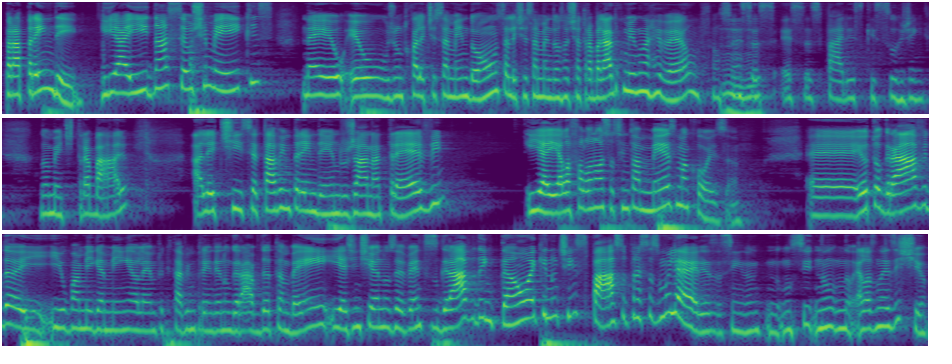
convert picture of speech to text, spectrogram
para aprender. E aí nasceu o Shimakes, né? Eu, eu junto com a Letícia Mendonça, a Letícia Mendonça tinha trabalhado comigo na Revelo, são uhum. essas, esses pares que surgem no ambiente de trabalho. A Letícia estava empreendendo já na Treve, e aí ela falou: Nossa, eu sinto a mesma coisa. É, eu tô grávida e, e, uma amiga minha, eu lembro que estava empreendendo grávida também, e a gente ia nos eventos grávida, então é que não tinha espaço para essas mulheres, assim, não, não, não, elas não existiam.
